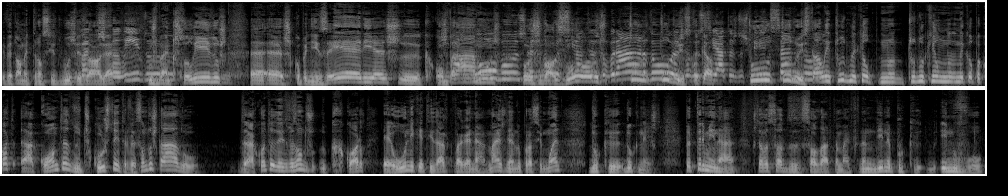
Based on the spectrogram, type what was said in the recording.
eventualmente terão sido úteis a alguém. Falidos. Os bancos falidos, as companhias aéreas eh, que compramos, os Vales Globos, tudo, tudo isso. Aquela, tudo, tudo isso. Está ali tudo, naquele, tudo aquilo naquele pacote à conta do discurso da intervenção do Estado à conta da intervenção, que recordo, é a única entidade que vai ganhar mais dinheiro no próximo ano do que, do que neste. Para terminar, gostava só de saudar também Fernando Medina, porque inovou,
